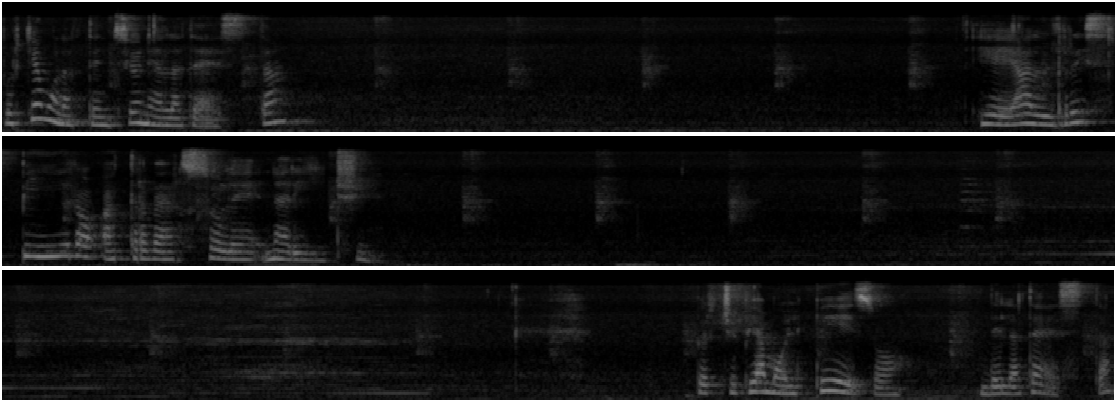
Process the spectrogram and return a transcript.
Portiamo l'attenzione alla testa e al respiro attraverso le narici. Percepiamo il peso della testa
